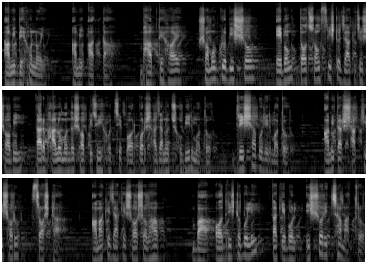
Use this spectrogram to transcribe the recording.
আমি দেহ নই, আমি আত্মা। ভাবতে হয়, সমগ্র বিশ্ব এবং তৎসংশ্লিষ্ট যা কিছু সবই তার ভালো মন্দ সব কিছুই হচ্ছে পরপর সাজানো ছবির মতো, দৃশ্যাবলীর মতো। আমি তার সাক্ষী স্বরূপ, স্রষ্টা। আমাকে যাকে স্বস্বভাব বা অদৃষ্ট বলি, তা কেবল ঈশ্বর ইচ্ছা মাত্র।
